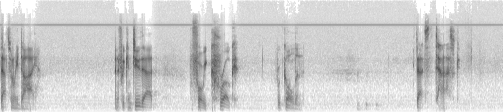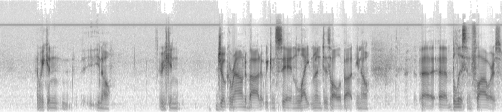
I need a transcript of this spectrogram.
That's when we die. And if we can do that before we croak, we're golden. That's the task. And we can, you know, we can joke around about it. We can say enlightenment is all about, you know, uh, uh, bliss and flowers.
